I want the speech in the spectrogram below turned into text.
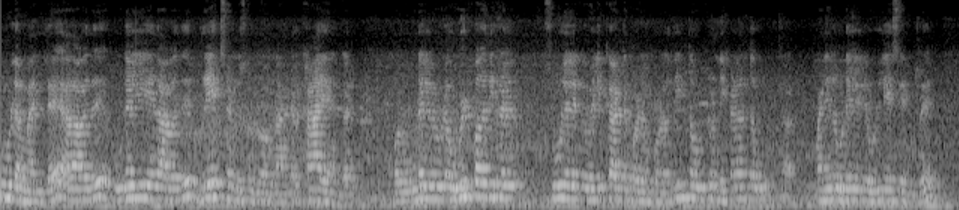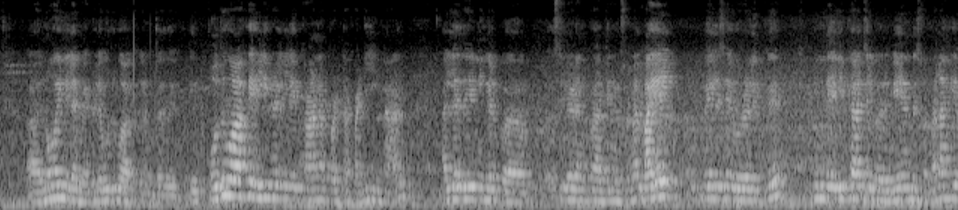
மூலம் அல்ல அதாவது உடலில் ஏதாவது பிரேக்ஸ் என்று சொல்லுவோம் நாங்கள் காயங்கள். அப்போ உடலில் உள்ள உள்பகுதிகள் சூழலுக்கு வெளிக்காட்டப்படும் பொழுது இந்த ஒட்டுண்ணிகள் அந்த மனித உடலில் உள்ளே சென்று நோய் நிலைமைகளை உருவாக்குகின்றது. இது பொதுவாக எலிகளிலே காணப்பட்ட படியினால் அல்லது நீங்கள் இப்போ சில இடம் பார்த்தீங்கன்னு சொன்னால் வயல் வேலை செய்பவர்களுக்கு இந்த எலிக்காய்ச்சல் வரும் ஏன் என்று சொன்னால் அங்கே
